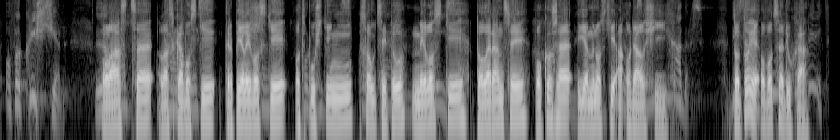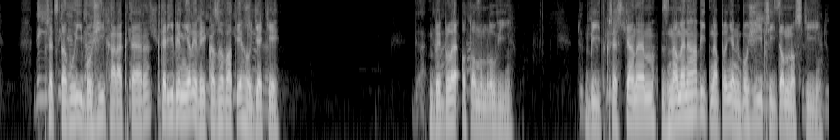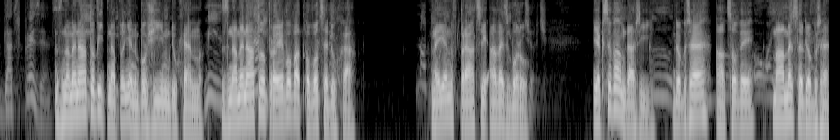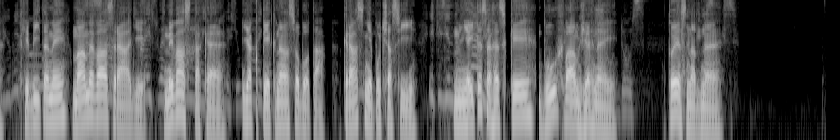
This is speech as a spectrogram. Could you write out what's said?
O lásce, laskavosti, trpělivosti, odpuštění, soucitu, milosti, toleranci, pokoře, jemnosti a o dalších. Toto je ovoce ducha. Představují boží charakter, který by měli vykazovat jeho děti. Bible o tom mluví. Být křesťanem znamená být naplněn boží přítomností. Znamená to být naplněn božím duchem. Znamená to projevovat ovoce ducha. Nejen v práci a ve sboru. Jak se vám daří? Dobře, a co vy? Máme se dobře. Chybíte mi? Máme vás rádi. My vás také. Jak pěkná sobota. Krásně počasí. Mějte se hezky, Bůh vám žehnej. To je snadné.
